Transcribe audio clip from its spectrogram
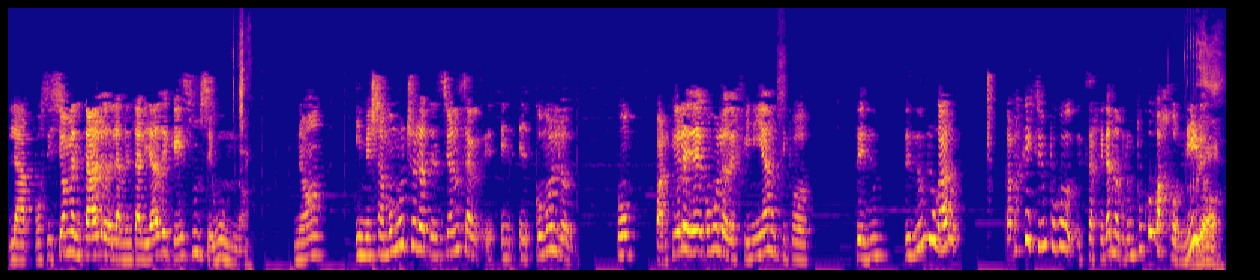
la posición mental o de la mentalidad de que es un segundo, ¿no? Y me llamó mucho la atención, o sea, en, cómo lo cómo partió la idea de cómo lo definía, tipo, desde, desde un lugar, capaz que estoy un poco exagerando, pero un poco bajonero.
